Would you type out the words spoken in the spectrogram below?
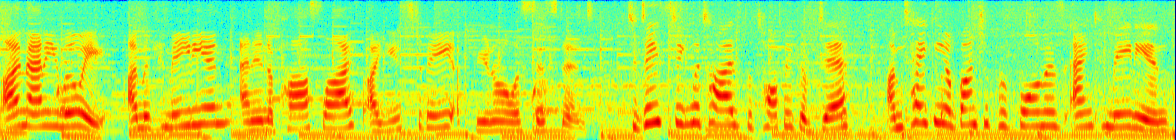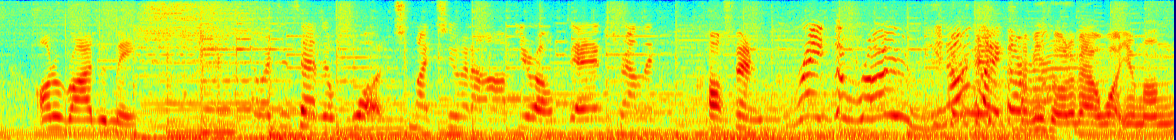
I'm Annie Louey. I'm a comedian, and in a past life, I used to be a funeral assistant. To destigmatise the topic of death, I'm taking a bunch of performers and comedians on a ride with me. So I just had to watch my two and a half year old dance around the coffin, read the room, you know? Like, Have you thought about what your mum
